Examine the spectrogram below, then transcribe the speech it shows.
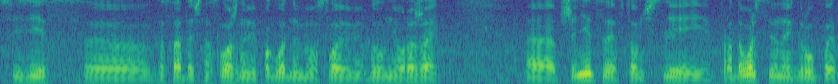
в связи с э, достаточно сложными погодными условиями был неурожай э, пшеницы, в том числе и продовольственной группы.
